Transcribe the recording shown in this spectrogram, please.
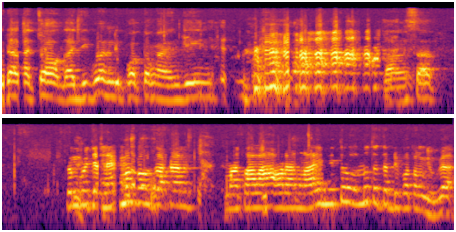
udah lah cok, gaji gue yang dipotong anjing. Bangsat. Tunggu jangan emang kalau misalkan masalah orang lain itu lu tetap dipotong juga.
